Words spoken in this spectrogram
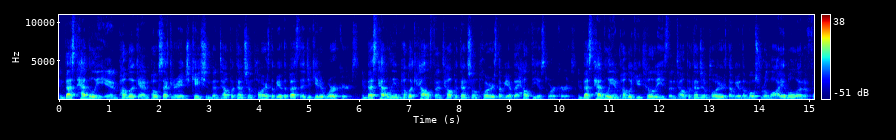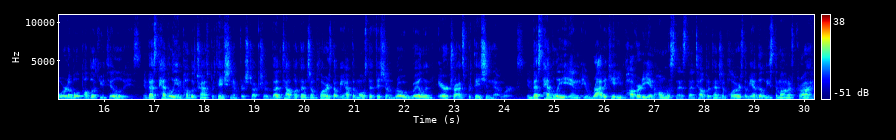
Invest heavily in public and post-secondary education, then tell potential employers that we have the best educated workers. Invest heavily in public health, then tell potential employers that we have the healthiest workers. Invest heavily in public utilities, then tell potential employers that we have the most reliable and affordable public utilities. Invest heavily in public transportation infrastructure, then tell potential employers that we have the most efficient road, rail, and air transportation networks. Invest heavily in eradicating poverty and homelessness, then tell potential employers that we have the least amount of crime.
